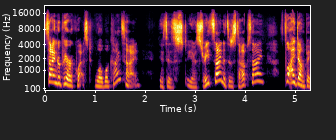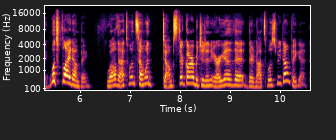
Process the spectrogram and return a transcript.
Sign repair request. Well, what kind sign? Is it a you know, street sign? Is it a stop sign? Fly dumping. What's fly dumping? Well, that's when someone dumps their garbage in an area that they're not supposed to be dumping it.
